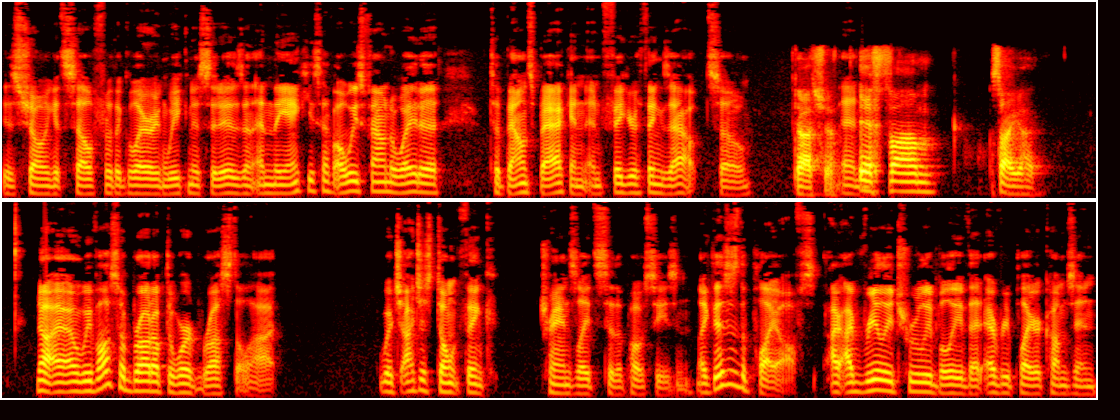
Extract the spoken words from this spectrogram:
is showing itself for the glaring weakness it is." And, and the Yankees have always found a way to to bounce back and, and figure things out. So Gotcha. And- if um, sorry, go ahead. No, I, we've also brought up the word rust a lot, which I just don't think translates to the postseason. Like this is the playoffs. I, I really truly believe that every player comes in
